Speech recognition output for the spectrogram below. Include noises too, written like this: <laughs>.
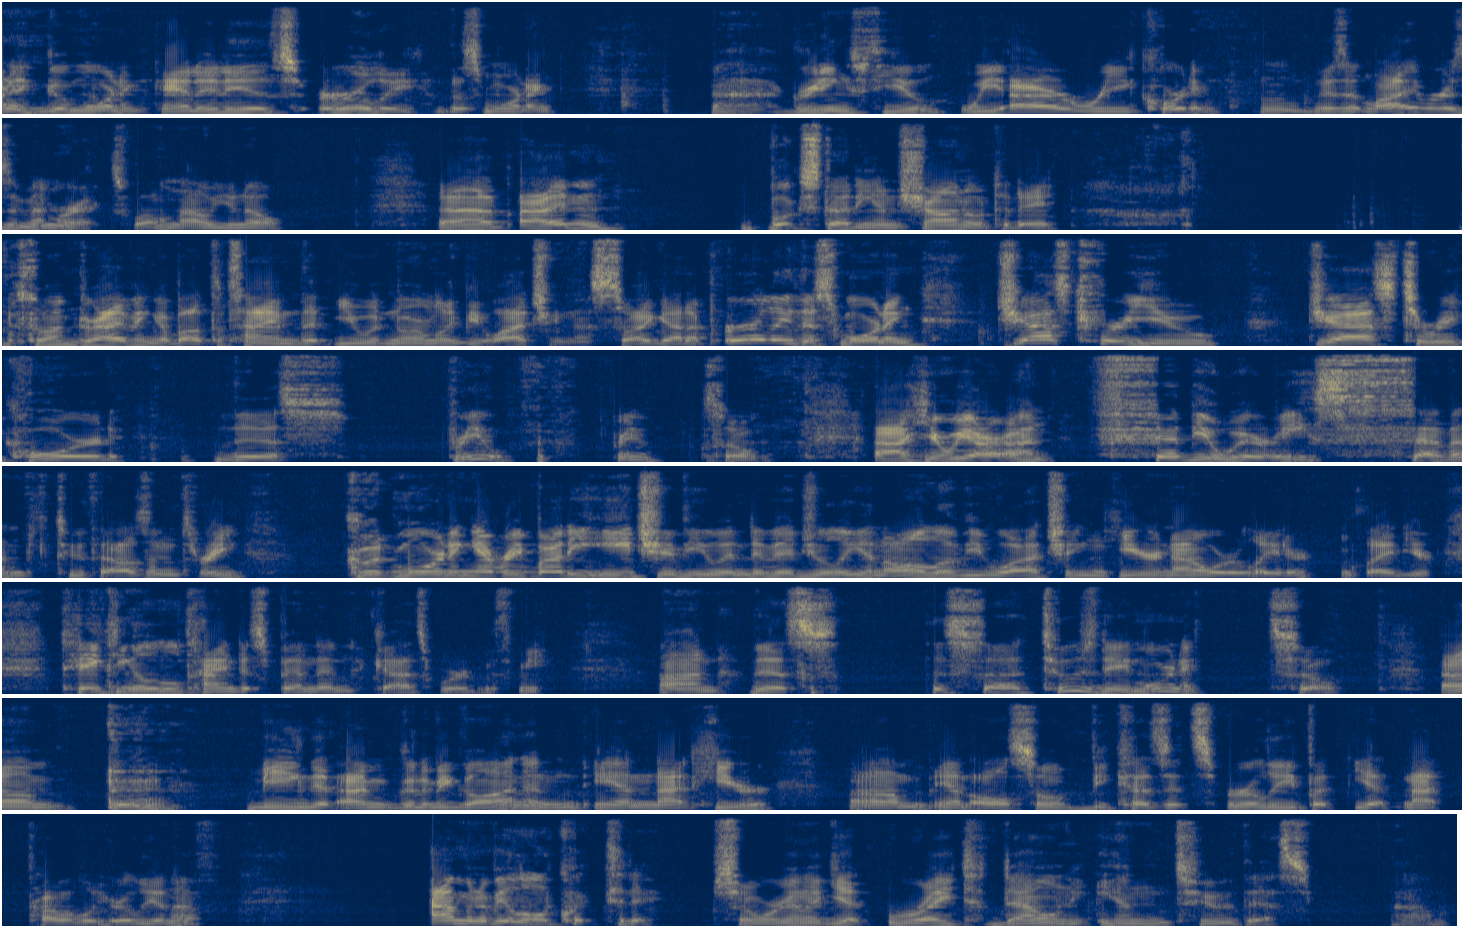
Good morning, good morning, and it is early this morning. Uh, greetings to you. We are recording. Is it live or is it Memorex? Well, now you know. Uh, I'm book studying Shawano today, so I'm driving about the time that you would normally be watching this. So I got up early this morning just for you, just to record this for you, for you. So uh, here we are on February 7th, 2003. Good morning, everybody, each of you individually, and all of you watching here now or later. I'm glad you're taking a little time to spend in God's Word with me on this this uh, Tuesday morning. So, um, <clears throat> being that I'm going to be gone and and not here, um, and also because it's early but yet not probably early enough, I'm going to be a little quick today. So we're going to get right down into this. Um,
